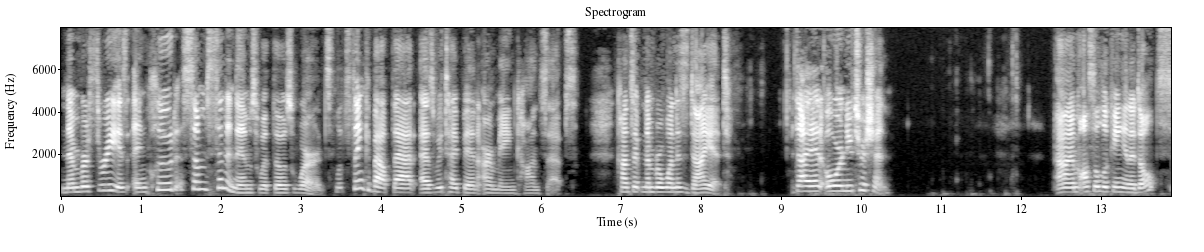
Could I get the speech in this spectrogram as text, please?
number three is include some synonyms with those words. Let's think about that as we type in our main concepts. Concept number one is diet diet or nutrition. I'm also looking at adults.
